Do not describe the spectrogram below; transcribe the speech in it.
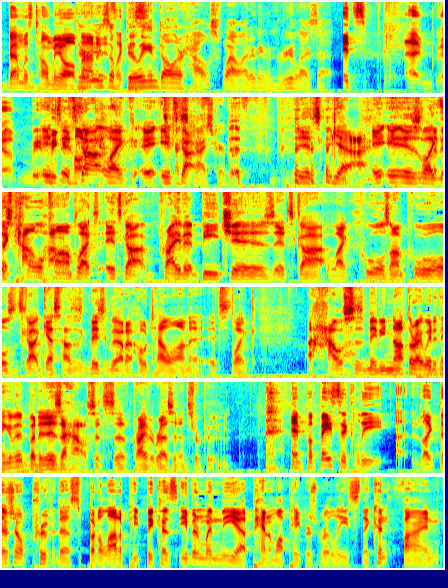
Ben was telling me all There about is it. a It's like billion dollar house. Wow, I didn't even realize that. It's uh, uh, we, we It's, can it's call got it, like it, it's a got skyscraper. It's yeah, it, it is like It's a this whole complex. It's got private beaches. It's got like pools on pools. It's got guest houses. It's basically got a hotel on it. It's like a house is maybe not the right way to think of it, but it is a house. It's a private residence for Putin. And but basically, uh, like, there's no proof of this, but a lot of people because even when the uh, Panama Papers released, they couldn't find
